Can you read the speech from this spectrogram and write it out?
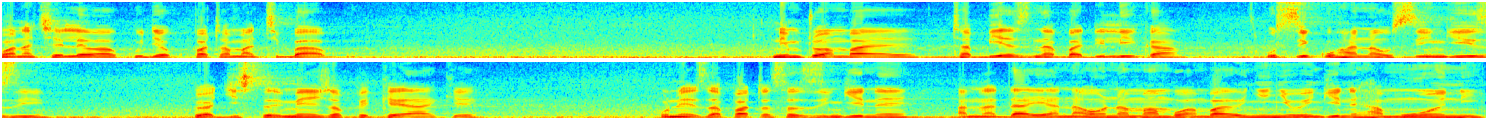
wanachelewa kuja kupata matibabu. Ni mtu ambaye tabia zinabadilika, usiku hana usingizi, yajisemesha peke yake. Unaweza pata saa zingine anadai anaona mambo ambayo nyinyi wengine hamuoni.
